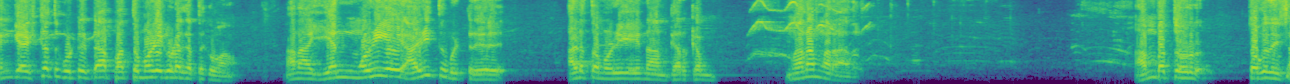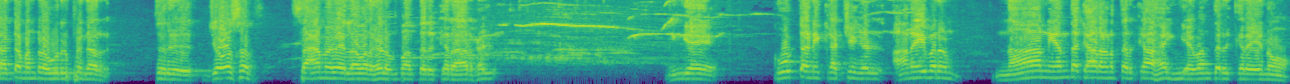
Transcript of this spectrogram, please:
எங்க இஷ்டத்துக்கு விட்டுட்டா பத்து மொழி கூட கத்துக்குவான். ஆனா என் மொழியை அழித்து விட்டு அடுத்த மொழியை நான் கற்க மனம் வராது. அம்பத்தூர் தொகுதி சட்டமன்ற உறுப்பினர் திரு ஜோசப் சாமுவேல் அவர்களும் வந்திருக்கிறார்கள். இங்கே கூட்டணி கட்சிகள் அனைவரும் நான் எந்த காரணத்திற்காக இங்கே வந்திருக்கிறேனோ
